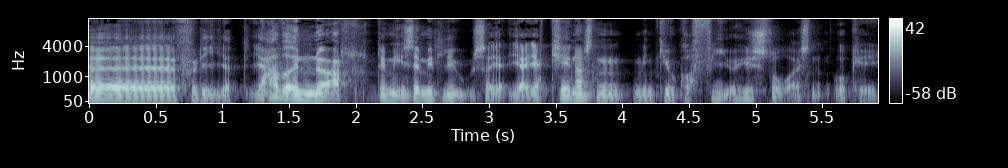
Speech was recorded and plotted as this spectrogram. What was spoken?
Øh, fordi jeg, jeg har været en nørd det meste af mit liv, så jeg, jeg, jeg kender sådan min geografi og historie, sådan okay.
